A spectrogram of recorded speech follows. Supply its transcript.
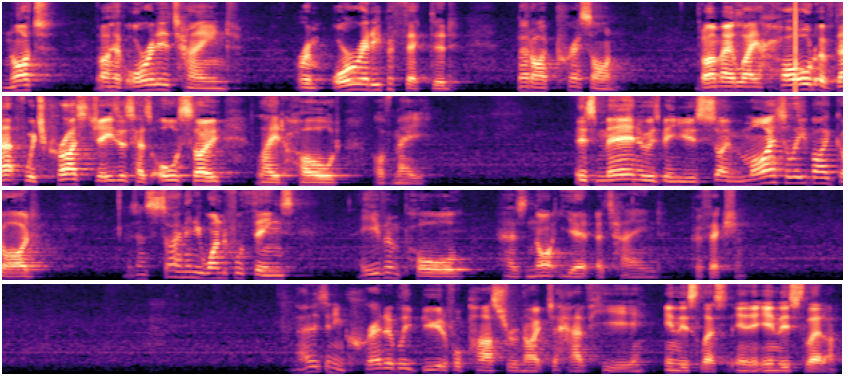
Not that I have already attained or am already perfected, but I press on that I may lay hold of that for which Christ Jesus has also laid hold of me. This man who has been used so mightily by God, has done so many wonderful things, even Paul has not yet attained perfection. That is an incredibly beautiful pastoral note to have here in this, lesson, in this letter.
